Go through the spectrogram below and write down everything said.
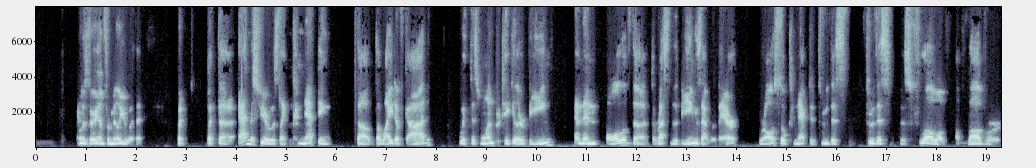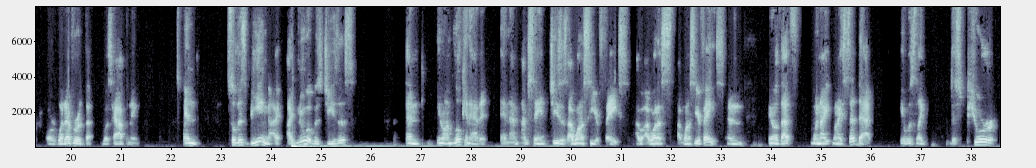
I was very unfamiliar with it. But but the atmosphere was like connecting the the light of God with this one particular being. And then all of the the rest of the beings that were there were also connected through this through this this flow of, of love or or whatever that was happening. And so this being, I, I knew it was Jesus, and you know i'm looking at it and i'm, I'm saying jesus i want to see your face. I want to i want to see your face. And you know that's when i when i said that it was like this pure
